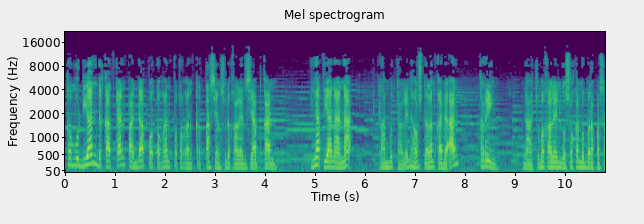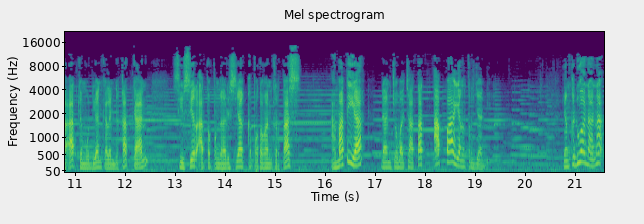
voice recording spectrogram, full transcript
kemudian dekatkan pada potongan-potongan kertas yang sudah kalian siapkan. Ingat ya Nana, rambut kalian harus dalam keadaan kering. Nah, coba kalian gosokkan beberapa saat, kemudian kalian dekatkan sisir atau penggarisnya ke potongan kertas. Amati ya, dan coba catat apa yang terjadi. Yang kedua Nana,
